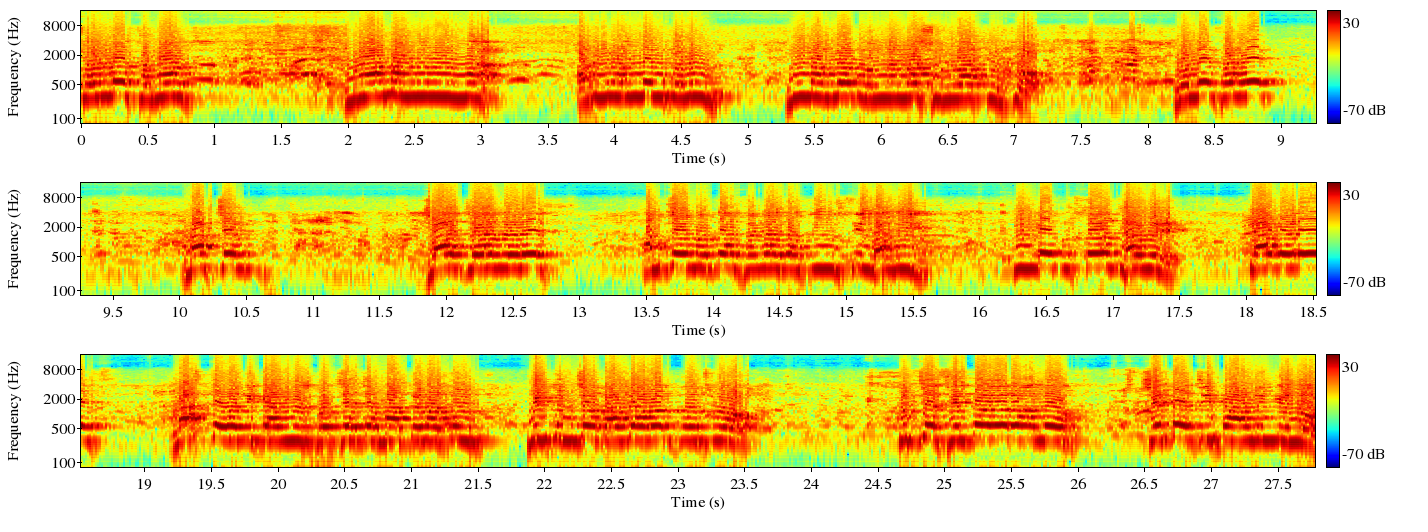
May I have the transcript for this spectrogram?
सर्व समाज महामानवांना अभिनंदन करून मी माझ्या बोलण्याला सुरुवात करतो. बोलले साहेब मागच्या ज्या ज्या वेळेस आमच्या मतदारसंघात अतिवृष्टी झाली किंवा नुकसान झाले राष्ट्रवादी काँग्रेस पक्षाच्या माध्यमातून मी तुमच्या भागावर पोहोचलो. तुमच्या शेतावर आलो. शेताची पाहणी केलो.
